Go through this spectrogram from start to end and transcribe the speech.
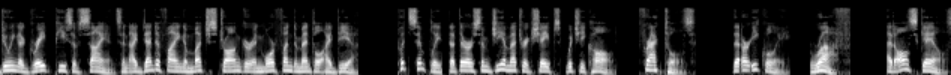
doing a great piece of science and identifying a much stronger and more fundamental idea put simply, that there are some geometric shapes, which he called fractals, that are equally rough at all scales.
